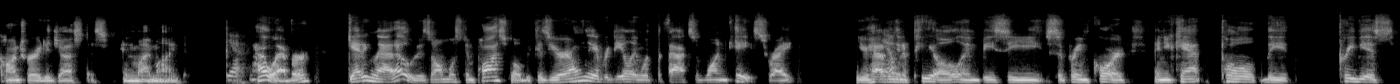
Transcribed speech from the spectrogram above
contrary to justice in my mind. Yeah. However, getting that out is almost impossible because you're only ever dealing with the facts of one case, right? You're having Yep. an appeal in BC Supreme Court, and you can't pull the previous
